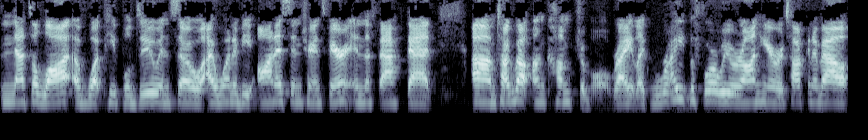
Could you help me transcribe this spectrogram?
and that's a lot of what people do. And so I want to be honest and transparent in the fact that um, talk about uncomfortable, right? Like right before we were on here, we are talking about,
